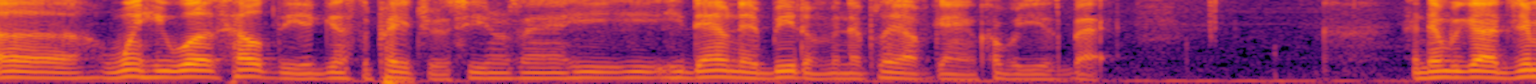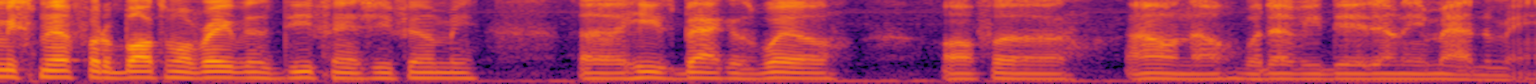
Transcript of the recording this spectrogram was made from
uh, when he was healthy against the Patriots. You know what I'm saying? He, he, he damn near beat them in that playoff game a couple years back. And then we got Jimmy Smith for the Baltimore Ravens defense. You feel me? Uh, he's back as well. Off uh, I don't know whatever he did. It don't even matter to me.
